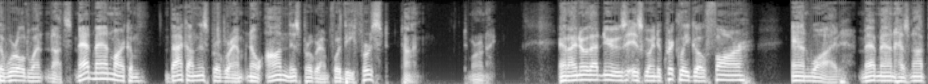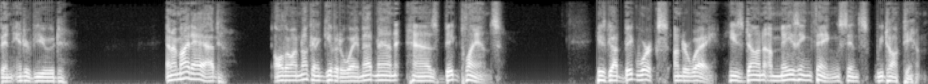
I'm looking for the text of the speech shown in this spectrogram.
the world went nuts. Madman Markham back on this program, no, on this program for the first time tomorrow night. And I know that news is going to quickly go far and wide. Madman has not been interviewed. And I might add, although I'm not going to give it away, Madman has big plans. He's got big works underway. He's done amazing things since we talked to him.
